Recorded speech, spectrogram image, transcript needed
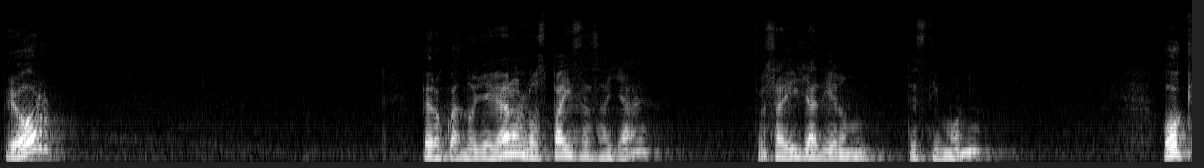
Peor. Pero cuando llegaron los paisas allá, pues ahí ya dieron testimonio. Ok,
